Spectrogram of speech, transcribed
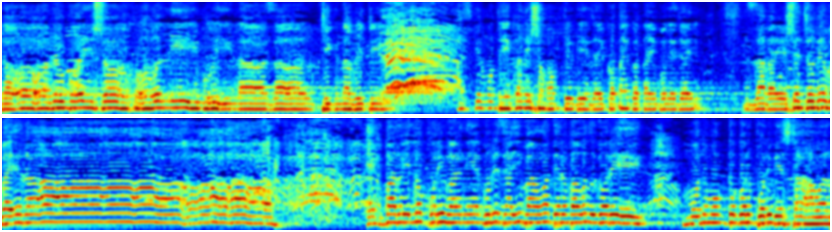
ডর বৈশ কলি বইলা যায়। ঠিক না বেটি? আজকের মতো এখানে সমাপ্তি দিয়ে যায় কথায় কথায় বলে যায় যারা এসে চলে বাইরা একবার হইল পরিবার নিয়ে ঘুরে যাইবা আমাদের বাউল ঘরে। মনোমুগ্ধকর পরিবেশটা হাওয়ার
